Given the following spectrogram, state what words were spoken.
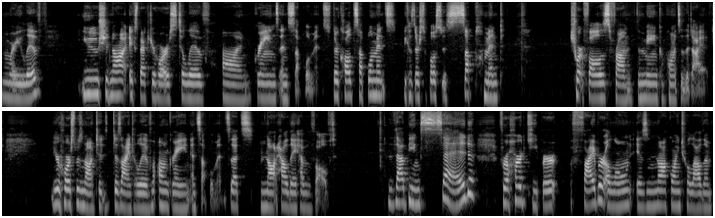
and where you live. You should not expect your horse to live on grains and supplements. They're called supplements because they're supposed to supplement shortfalls from the main components of the diet. Your horse was not to, designed to live on grain and supplements. That's not how they have evolved. That being said, for a hard keeper, fiber alone is not going to allow them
